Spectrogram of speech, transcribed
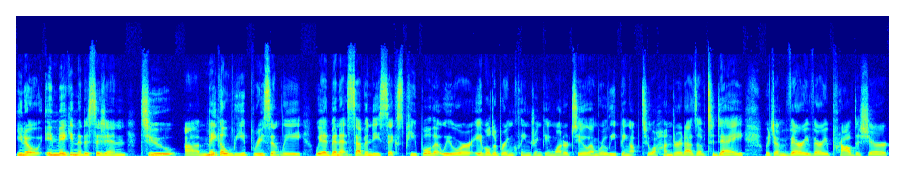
you know, in making the decision to uh, make a leap recently, we had been at 76 people that we were able to bring clean drinking water to, and we're leaping up to 100 as of today, which I'm very, very proud to share.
